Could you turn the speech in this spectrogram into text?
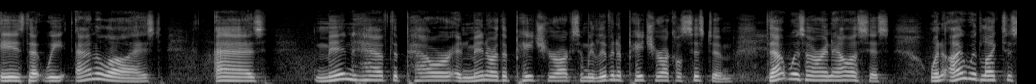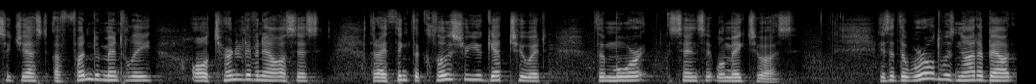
is that we analyzed as men have the power and men are the patriarchs and we live in a patriarchal system. That was our analysis. When I would like to suggest a fundamentally alternative analysis that I think the closer you get to it, the more sense it will make to us, is that the world was not about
